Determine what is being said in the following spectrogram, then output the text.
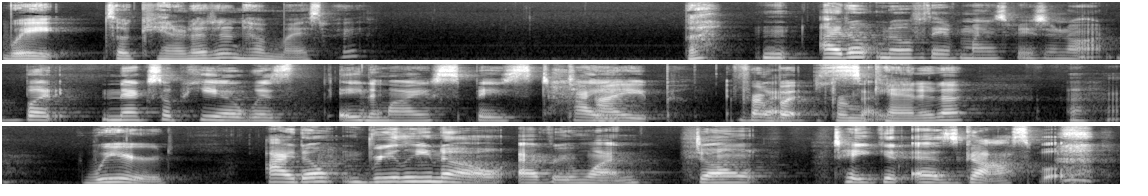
wait. So Canada didn't have MySpace? What? I don't know if they have MySpace or not, but Nexopia was a MySpace type. Type from but from. Canada. Uh-huh. Weird. I don't really know, everyone. Don't take it as gospel.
